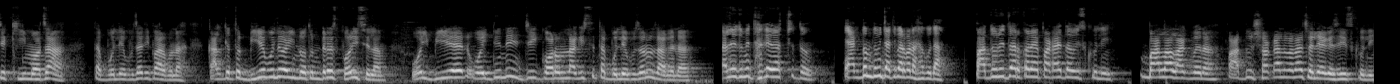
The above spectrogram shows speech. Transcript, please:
যে কি মজা তা বলে বোঝাতে পারব না। কালকে তোর বিয়ে বলে ওই নতুন ড্রেস পরেছিলাম ওই বিয়ের ওই দিনই যে গরম লাগিছে তা বলে বোঝানো যাবে না। তাহলে তুমি থেকে যাচ্ছ তো। একদম তুমি যেতে পারবে না হাগুদা। পাদুরি দরকারে পাঠাই দাও স্কুলে। বালা লাগবে না। পাদু সকালবেলা চলে গেছে স্কুলে।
